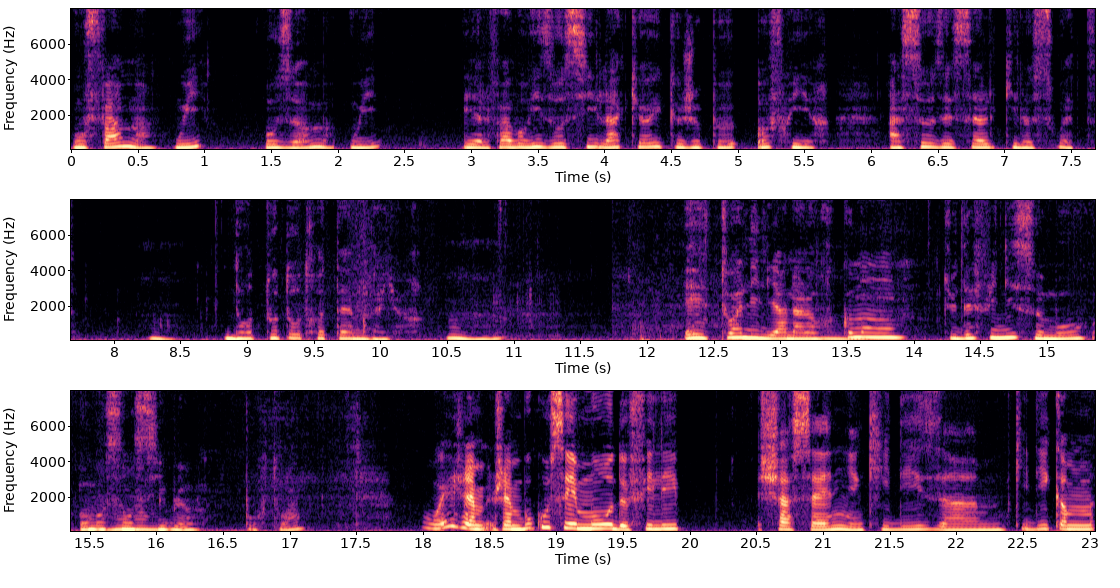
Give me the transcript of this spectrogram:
aux femmes, oui, aux hommes, oui, et elle favorise aussi l'accueil que je peux offrir à ceux et celles qui le souhaitent, hmm. dans tout autre thème d'ailleurs. Hmm. Et toi Liliane, alors hmm. comment tu définis ce mot homosensible pour toi? Oui, j'aime beaucoup ces mots de Philippe Chassaigne qui, disent, euh, qui dit comme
